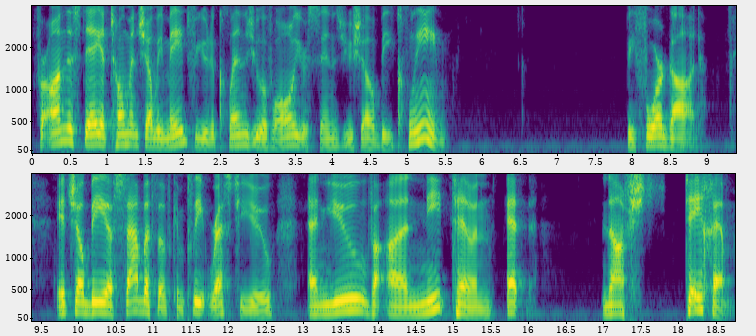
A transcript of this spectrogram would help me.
For on this day atonement shall be made for you to cleanse you of all your sins. You shall be clean before God. It shall be a Sabbath of complete rest to you, and you va'aniten et nafshtechem,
